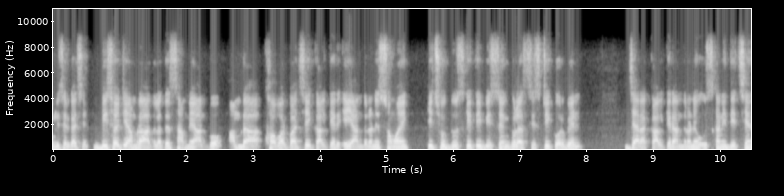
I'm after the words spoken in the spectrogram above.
পুলিশের কাছে। বিষয়টি আমরা আদালতের সামনে আনব। আমরা খবর পাচ্ছি কালকের এই আন্দোলনের সময় কিছু দুষ্কৃতী বিশৃঙ্খলা সৃষ্টি করবেন। যারা কালকের আন্দোলনে উস্কানি দিচ্ছেন,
